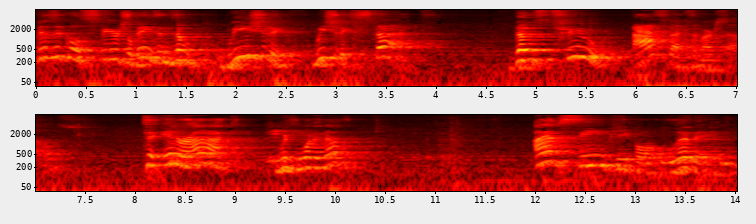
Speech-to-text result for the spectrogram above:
physical, spiritual beings, and so we should, we should expect those two aspects of ourselves to interact with one another. I have seen people living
